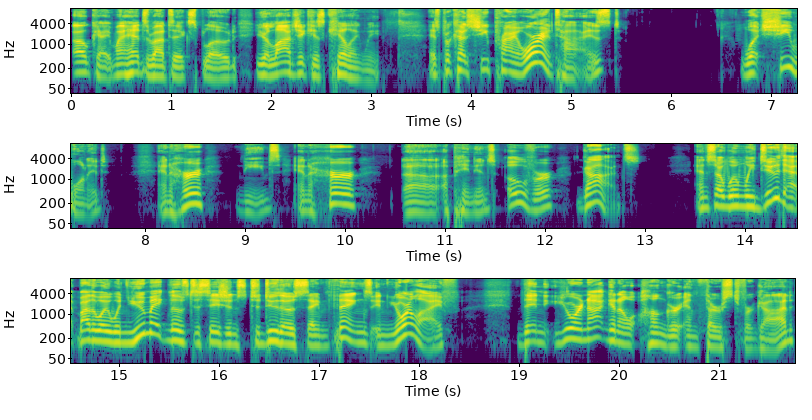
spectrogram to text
Okay, my head's about to explode. Your logic is killing me. It's because she prioritized what she wanted and her needs and her uh, opinions over God's. And so when we do that, by the way, when you make those decisions to do those same things in your life, then you're not going to hunger and thirst for God.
